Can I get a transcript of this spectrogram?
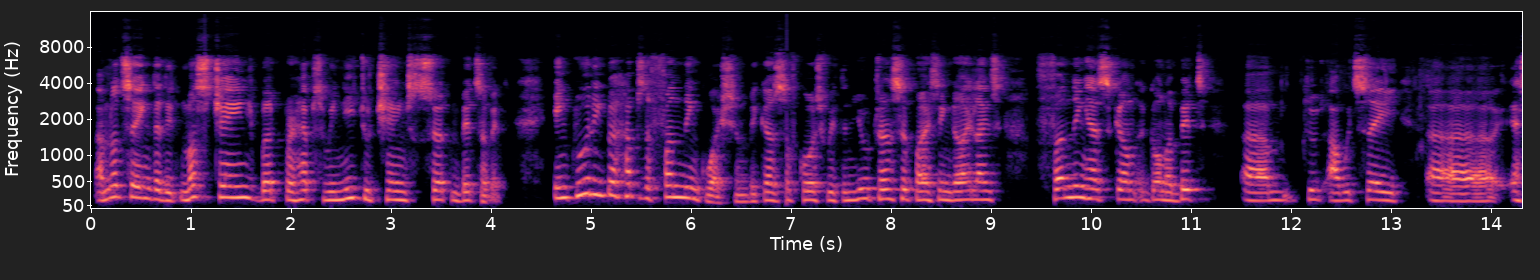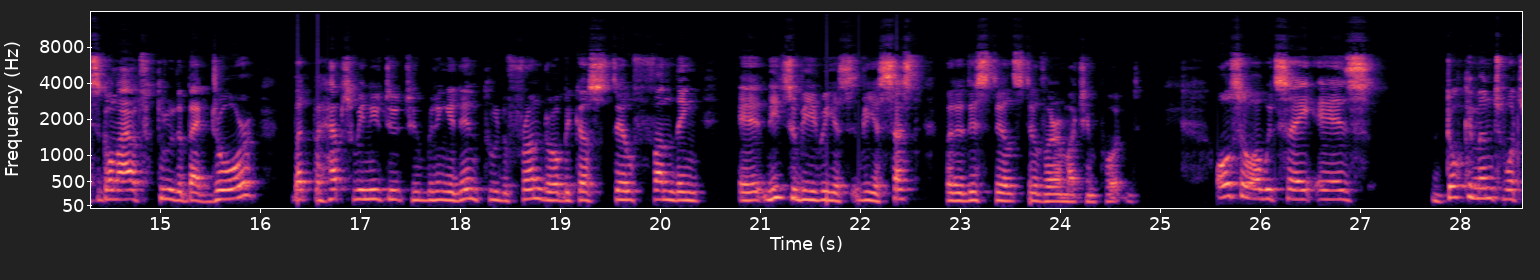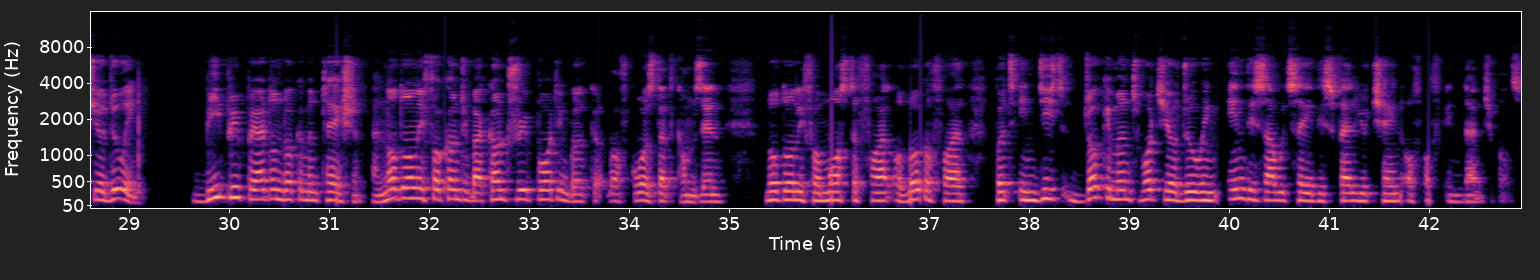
I'm not saying that it must change, but perhaps we need to change certain bits of it, including perhaps the funding question, because of course with the new transfer pricing guidelines, funding has gone gone a bit. Um, to, I would say uh, has gone out through the back door, but perhaps we need to, to bring it in through the front door because still funding it needs to be reass- reassessed, but it is still still very much important. Also, I would say is document what you're doing. Be prepared on documentation, and not only for country by country reporting, but of course that comes in not only for master file or local file, but indeed document what you're doing in this, I would say, this value chain of, of intangibles.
